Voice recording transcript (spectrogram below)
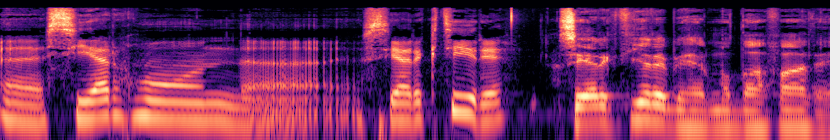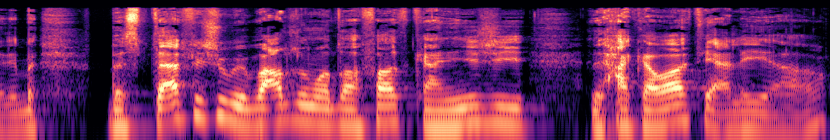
آه، سيرهم آه، كتيرة. سيارة كثيرة بهالمضافات يعني بس بتعرفي شو ببعض المضافات كان يجي الحكواتي عليها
